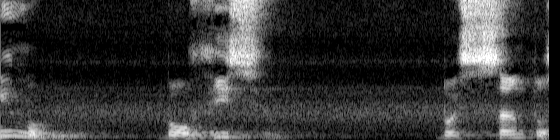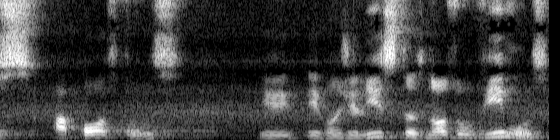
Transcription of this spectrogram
No hino do ofício dos santos apóstolos e evangelistas, nós ouvimos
